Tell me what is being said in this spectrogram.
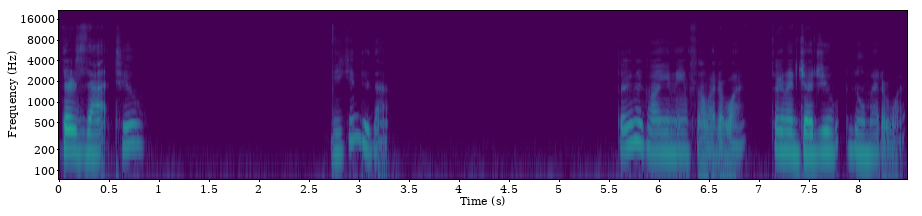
There's that too. You can do that. They're going to call you names no matter what. They're going to judge you no matter what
